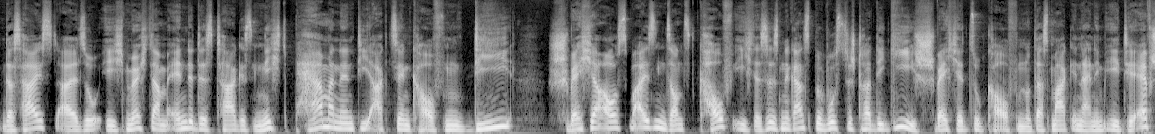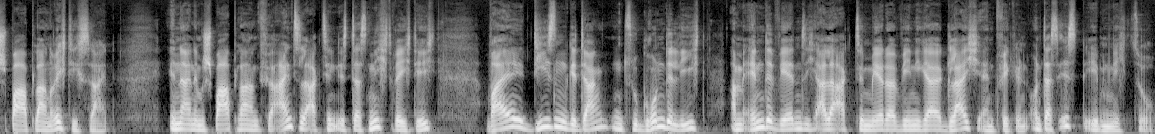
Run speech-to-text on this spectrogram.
Das heißt also, ich möchte am Ende des Tages nicht permanent die Aktien kaufen, die Schwäche ausweisen, sonst kaufe ich. Das ist eine ganz bewusste Strategie, Schwäche zu kaufen. Und das mag in einem ETF-Sparplan richtig sein. In einem Sparplan für Einzelaktien ist das nicht richtig, weil diesem Gedanken zugrunde liegt, am Ende werden sich alle Aktien mehr oder weniger gleich entwickeln. Und das ist eben nicht so.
